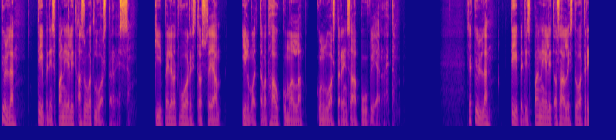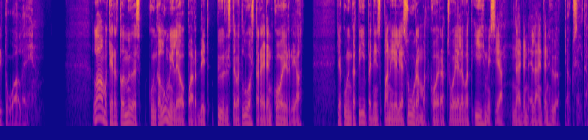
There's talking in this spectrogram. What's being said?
Kyllä, Tiipetin spanielit asuvat luostareissa, kiipeilevät vuoristossa ja ilmoittavat haukkumalla, kun luostarin saapuu vieraita. Ja kyllä, Tiipetin spanielit osallistuvat rituaaleihin. Laama kertoi myös, kuinka lumileopardit pyydystävät luostareiden koiria ja kuinka Tiipetin spanielia suuremmat koirat suojelevat ihmisiä näiden eläinten hyökkäyksiltä.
